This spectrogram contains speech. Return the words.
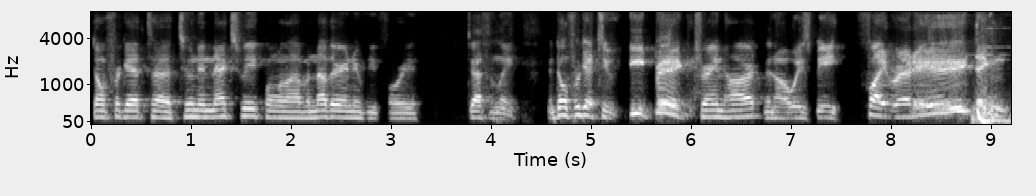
Don't forget to tune in next week when we'll have another interview for you. Definitely. And don't forget to eat big, train hard, and always be fight ready. Ding.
